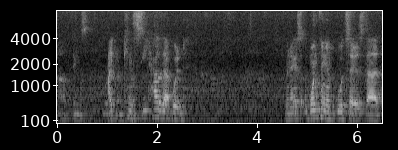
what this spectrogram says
uh, things. I can see how that would. I mean, I guess one thing I would say is that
